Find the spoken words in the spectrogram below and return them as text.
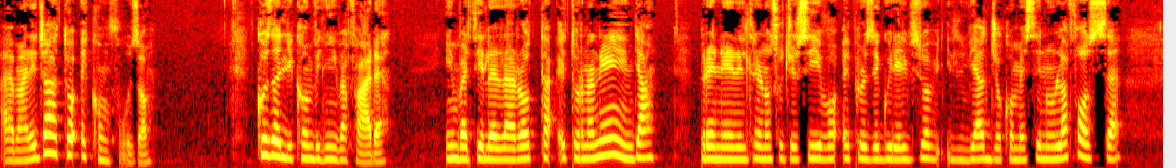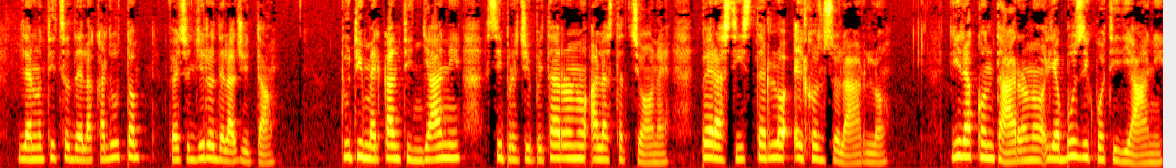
amareggiato e confuso. Cosa gli conveniva fare? Invertire la rotta e tornare in India? Prendere il treno successivo e proseguire il suo il viaggio come se nulla fosse? La notizia dell'accaduto fece il giro della città. Tutti i mercanti indiani si precipitarono alla stazione per assisterlo e consolarlo gli raccontarono gli abusi quotidiani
